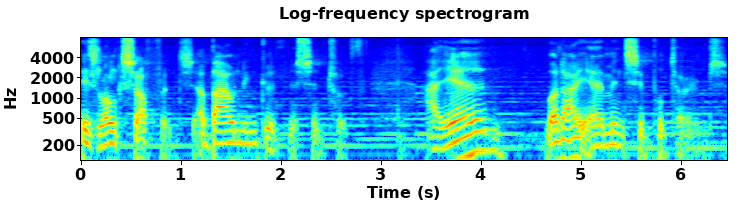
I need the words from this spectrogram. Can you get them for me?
His long sufferance, abounding goodness and truth. I am what I am in simple terms,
